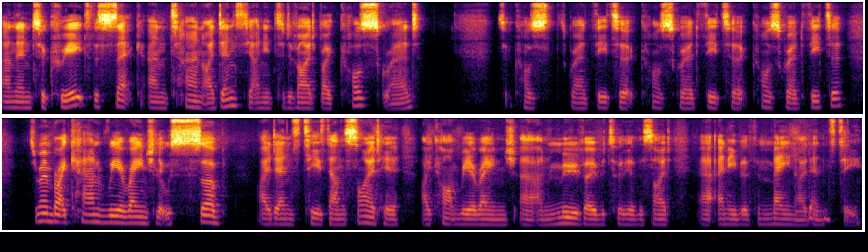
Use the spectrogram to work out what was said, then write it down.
And then to create the sec and tan identity, I need to divide by cos squared. So cos squared theta, cos squared theta, cos squared theta. So remember, I can rearrange little sub identities down the side here. I can't rearrange uh, and move over to the other side uh, any of the main identity.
